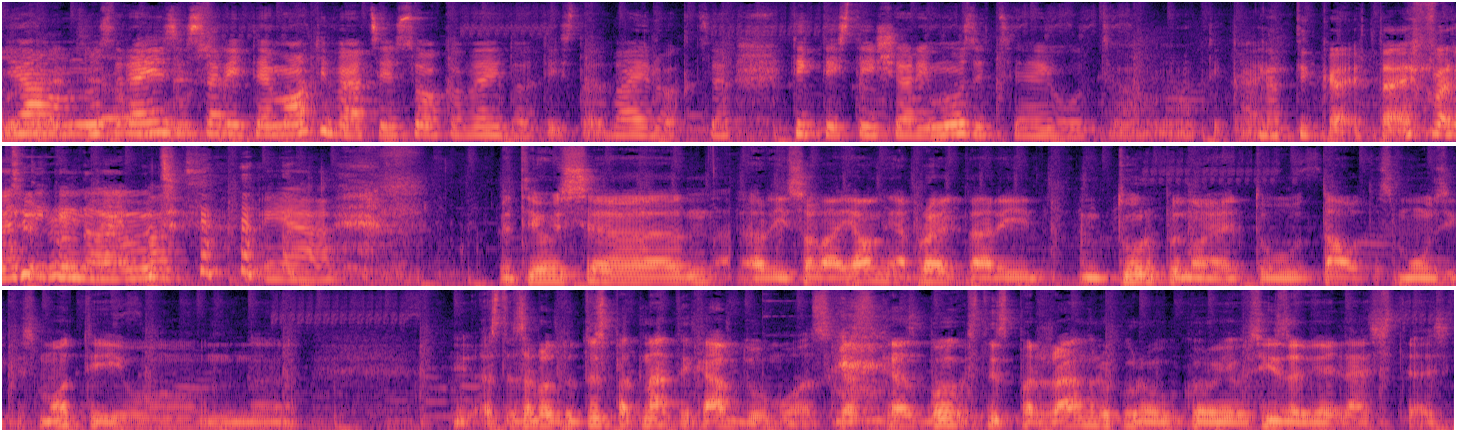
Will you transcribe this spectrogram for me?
Jā, un uzreiz es arī tie motivācija soka veidoties tādu vairāk, tiktīs tieši arī muzicējot, ne tikai. Ne tikai tā, bet tikai runājot. Jā. Bet jūs uh, arī savā jaunajā projektā arī turpinājāt tautas mūzikas motīvu. Un, uh, es saprotu, tas pat netika apdomos, kas, kas būs tas par žanru, kuru, kuru jūs izvēlēsieties.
